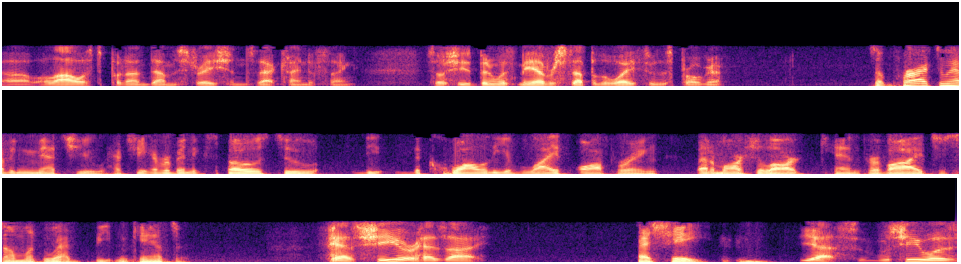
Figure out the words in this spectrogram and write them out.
uh, allow us to put on demonstrations, that kind of thing. So she's been with me every step of the way through this program. So prior to having met you, had she ever been exposed to the the quality of life offering that a martial art can provide to someone who had beaten cancer? Has she or has I? Has she? Yes, well, she was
